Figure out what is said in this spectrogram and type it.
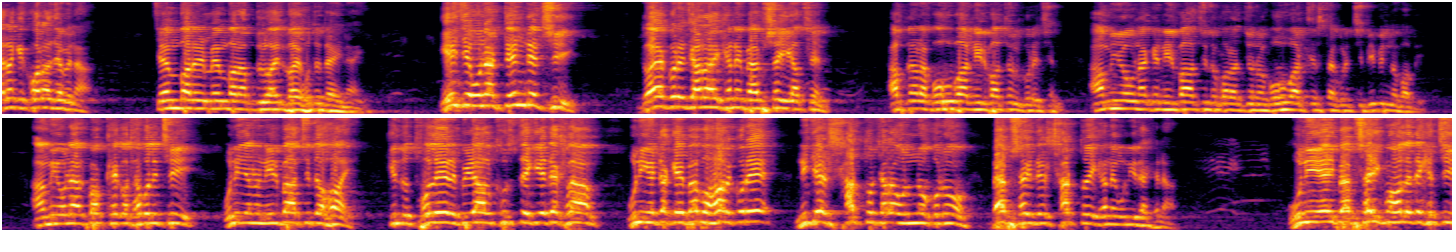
এরাকে করা যাবে না? চেম্বারের মেম্বার আব্দুল ওয়াহিদ ভাই হতে দেয় নাই। এই যে ওনার টেন্ডেন্সি দয়া করে যারা এখানে ব্যবসায়ী আছেন, আপনারা বহুবার নির্বাচন করেছেন। আমিও ওনাকে নির্বাচিত করার জন্য বহুবার চেষ্টা করেছি বিভিন্নভাবে। আমি ওনার পক্ষে কথা বলেছি, উনি যেন নির্বাচিত হয়, কিন্তু থলের বিড়াল খুঁজতে গিয়ে দেখলাম, উনি এটাকে ব্যবহার করে নিজের স্বার্থ ছাড়া অন্য কোনো ব্যবসায়ীদের স্বার্থ এখানে উনি দেখে না। উনি এই ব্যবসায়িক মহলে দেখেছি,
